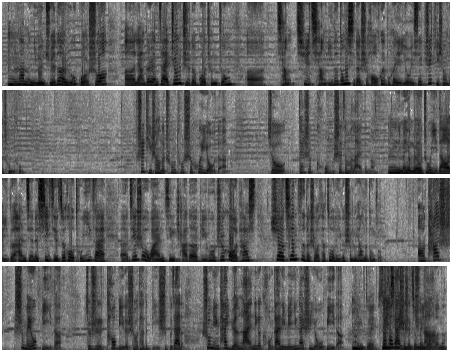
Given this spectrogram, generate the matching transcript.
嗯，那么你们觉得，如果说呃两个人在争执的过程中，呃抢去抢一个东西的时候，会不会有一些肢体上的冲突？肢体上的冲突是会有的，就。但是孔是怎么来的呢？嗯，你们有没有注意到一个案件的细节？最后图一在呃接受完警察的笔录之后，他需要签字的时候，他做了一个什么样的动作？哦，他是是没有笔的，就是掏笔的时候，他的笔是不在的，说明他原来那个口袋里面应该是有笔的。嗯，对。所以为什么就没有了呢？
